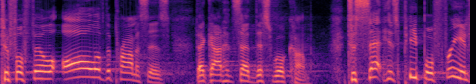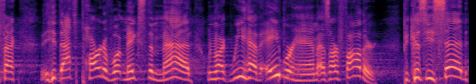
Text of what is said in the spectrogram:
to fulfill all of the promises that God had said this will come. to set his people free. In fact, that's part of what makes them mad when like we have Abraham as our father because he said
